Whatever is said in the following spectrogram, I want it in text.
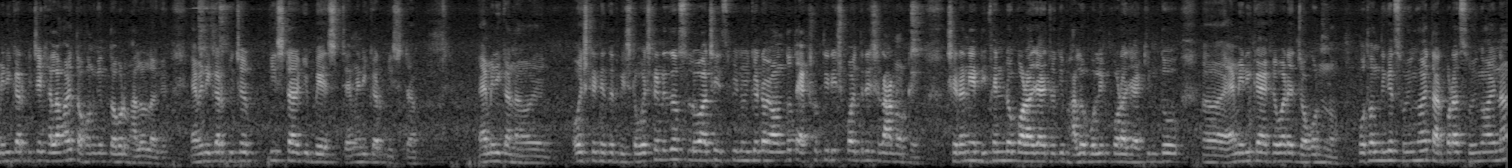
আমেরিকার পিচে খেলা হয়, তখন কিন্তু আবার ভালো লাগে। আমেরিকার পিচের পিচটা আর কি বেস্ট আমেরিকার পিচটা। আমেরিকা না ওয়েস্ট ইন্ডিজের পিচটা। ওয়েস্ট ইন্ডিজও স্লো আছে স্পিন উইকেট হয় অন্তত একশো তিরিশ পঁয়ত্রিশ রান ওঠে। সেটা নিয়ে ডিফেন্ডও করা যায়, যদি ভালো বোলিং করা যায়। কিন্তু আমেরিকা একেবারে জঘন্য। প্রথম দিকে সুইং হয়, তারপর আর সুইং হয় না।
